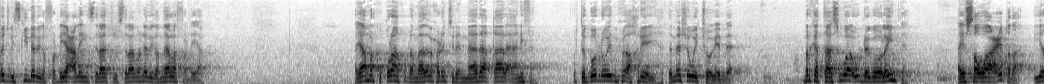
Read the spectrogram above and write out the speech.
majliskii nebiga fadhiya calayhi salaatu wasalaam oo nebiga meel la fadhiya. Ayaa markuu qur'aanku dhammaada waxay odhan jireen maadaa qaala aanifan horta goor dhaweyd muxuu akhriyaya hadda meesha way joogeenba. Marka taasi waa u dhagoolaynta. Ay sawaaciqda iyo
